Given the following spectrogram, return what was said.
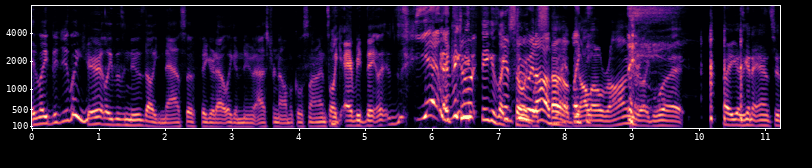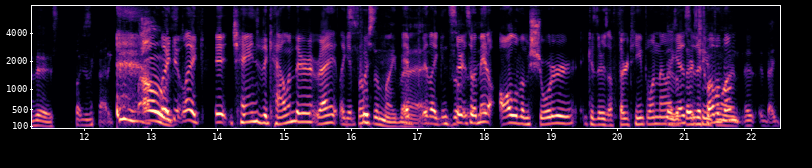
And like, did you like hear like this news that like NASA figured out like a new astronomical science? Like everything, like, Yeah, like thing is like it so like, it what's off, up? Like Y'all the- all wrong? You're like, what? How are you guys gonna answer this? I just gotta close. like it like it changed the calendar, right? Like it something pushed like that. it, like insert so it made all of them shorter because there's a 13th one now, I guess. Is there 13th 12 of them? one.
